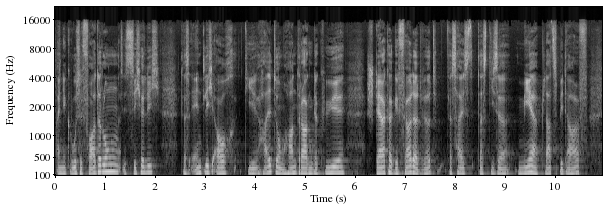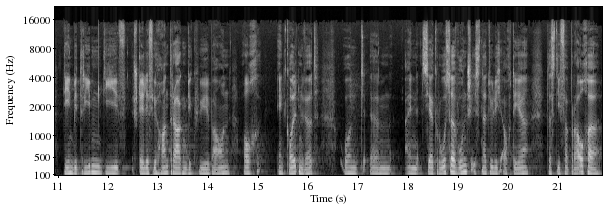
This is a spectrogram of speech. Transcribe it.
Eine große Forderung ist sicherlich, dass endlich auch die Haltung handtragender Kühe stärker gefördert wird. Das heißt, dass dieser Mehrplatzbedarf den Betrieben, die Stelle für handtragende Kühe bauen, auch entgolten wird. Und ähm, ein sehr großer Wunsch ist natürlich auch der, dass die Verbraucher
